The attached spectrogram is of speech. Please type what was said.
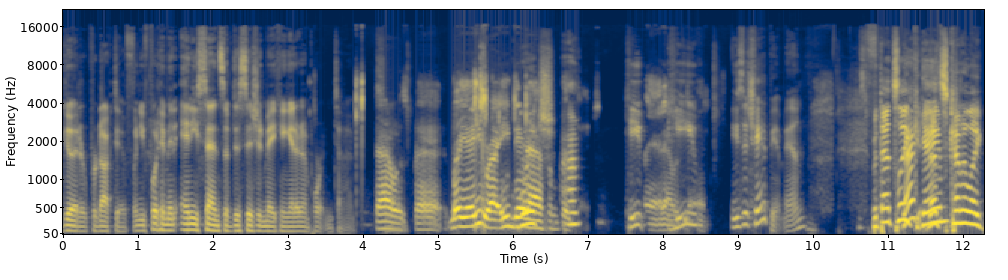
good or productive when you put him in any sense of decision making at an important time. That So was bad. But yeah, you're right. He did have Which some good I'm- he Man, he bad. he's a champion, man. but that's That like that's kind of like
